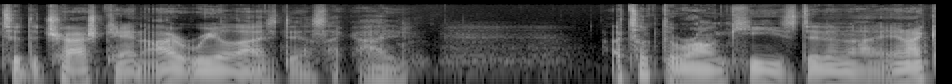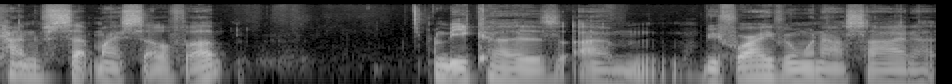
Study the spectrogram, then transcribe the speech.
to the trash can, I realized it. I was like, I, I took the wrong keys, didn't I? And I kind of set myself up because um, before I even went outside, I,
